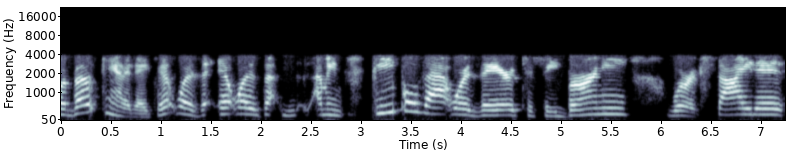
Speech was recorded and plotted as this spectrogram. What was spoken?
For both candidates, it was it was. I mean, people that were there to see Bernie were excited.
